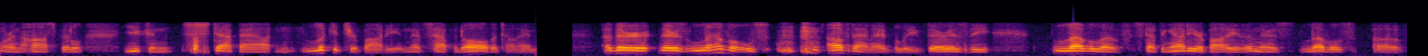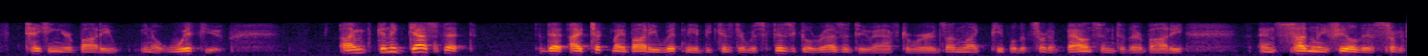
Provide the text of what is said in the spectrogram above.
or in the hospital, you can step out and look at your body, and that's happened all the time. Uh, there, there's levels of that, I believe. There is the level of stepping out of your body. Then there's levels of taking your body, you know, with you. I'm going to guess that that I took my body with me because there was physical residue afterwards, unlike people that sort of bounce into their body and suddenly feel this sort of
